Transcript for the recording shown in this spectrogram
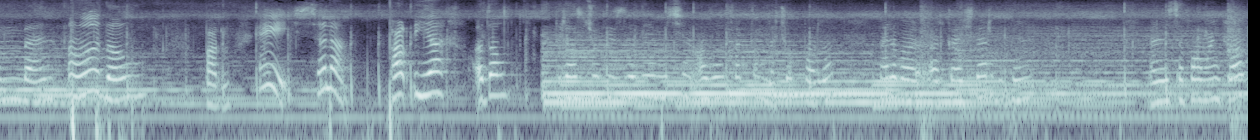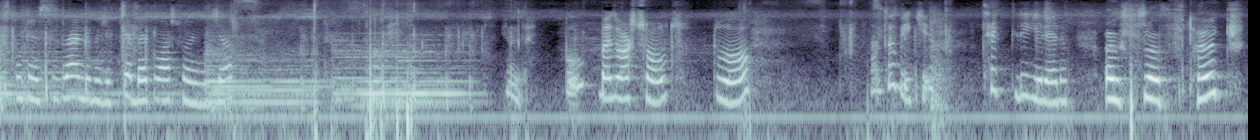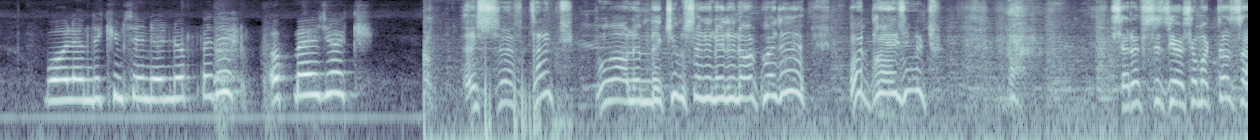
adam ben adam. Pardon. Hey selam. Pardon ya adam biraz çok izlediğim için adam taktım da çok pardon. Merhaba arkadaşlar bugün de Safa Minecraft. Bugün sizlerle birlikte Bedwars oynayacağız. Şimdi bu Bedwars Salt Duo. Ben tabii ki tekli girerim. Eşref tek. Bu alemde kimsenin elini öpmedi. Öpmeyecek. Eşref Tek bu alemde kimsenin elini öpmedi, öpmeyecek. Şerefsiz yaşamaktansa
